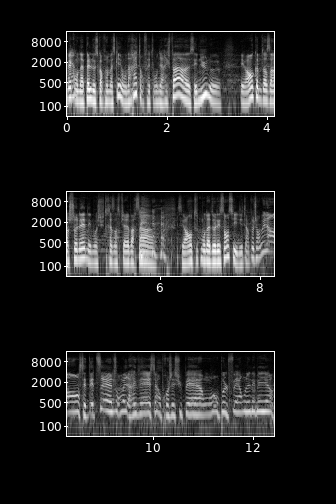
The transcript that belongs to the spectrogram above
Mec, on appelle le scorpion masqué et on arrête en fait, on n'y arrive pas, euh, c'est nul. euh. Et vraiment comme dans un shonen, et moi je suis très inspiré par ça, euh, c'est vraiment toute mon adolescence. Et il était un peu genre, mais non, c'est Dead Cells, on va y arriver, c'est un projet super, on, on peut le faire, on est les meilleurs.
